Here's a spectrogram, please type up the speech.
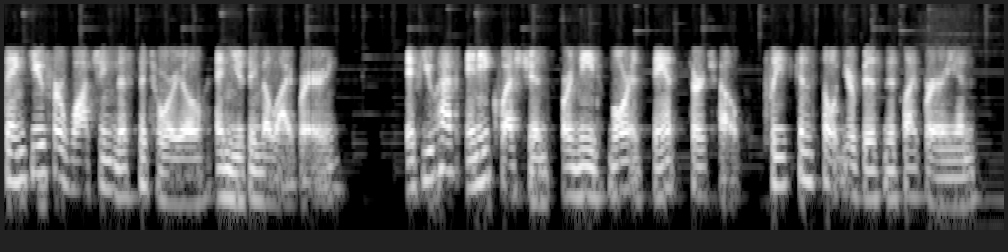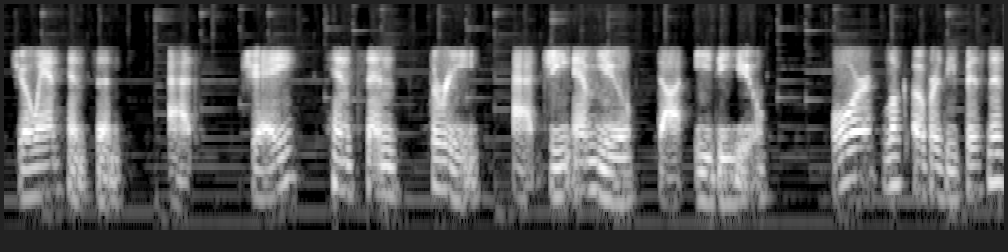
Thank you for watching this tutorial and using the library. If you have any questions or need more advanced search help, please consult your business librarian, Joanne Henson, at jhenson3 at gmu.edu, or look over the Business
